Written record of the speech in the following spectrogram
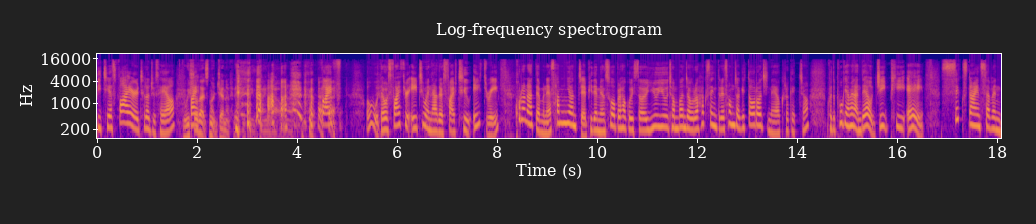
BTS Fire 틀어주세요. Are we Five- sure that's not Jennifer who's been playing that on our- five. Oh, there was 5382 and now there's 5283. 코로나 때문에 3년째 비대면 수업을 하고 있어요. 유유 전반적으로 학생들의 성적이 떨어지네요. 그러겠죠? 그래도 포기하면 안 돼요. GPA 6973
